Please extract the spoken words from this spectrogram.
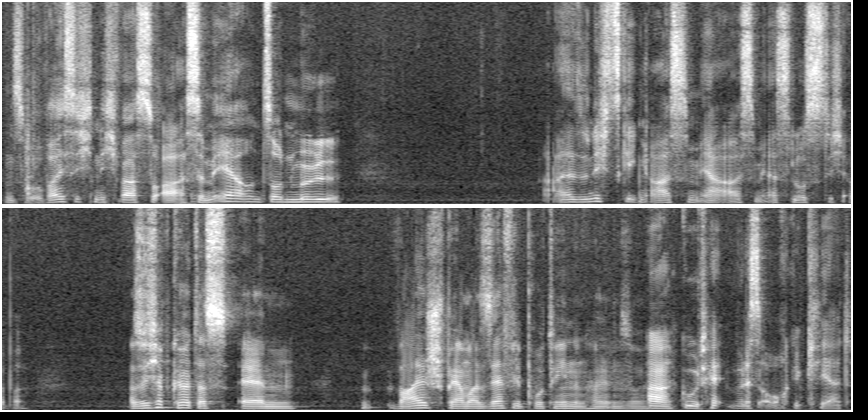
und so, weiß ich nicht was, so ASMR und so ein Müll. Also nichts gegen ASMR, ASMR ist lustig, aber. Also ich habe gehört, dass ähm, Walsperma sehr viel Protein enthalten soll. Ah, gut, hätten wir das auch geklärt.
